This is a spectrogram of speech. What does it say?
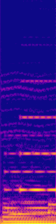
Thank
